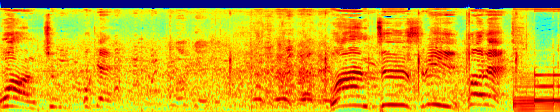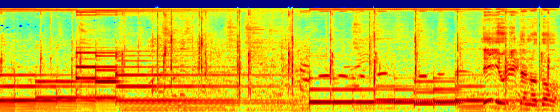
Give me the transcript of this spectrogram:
ワン、ツー、オッケーワン、ツー、スリー、ほれで、よぎたのと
